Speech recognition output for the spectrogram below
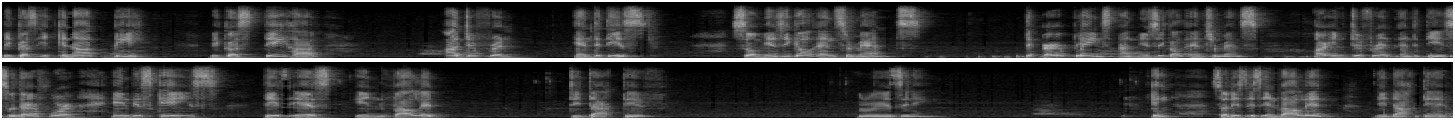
because it cannot be because they have a different entities so musical instruments, the airplanes and musical instruments are in different entities. So therefore, in this case, this is invalid deductive reasoning. Okay, so this is invalid deductive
